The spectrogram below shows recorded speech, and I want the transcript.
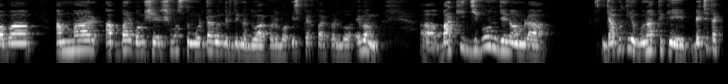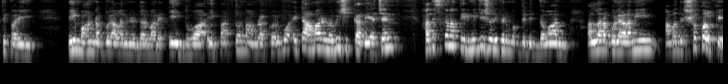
বাবা, আম্মার, আব্বার বংশের সমস্ত মুর্দাগন্ধের জন্য দোয়া করব ইস্তেকবার করব এবং বাকি জীবন যেন আমরা যাবতীয় গুণা থেকে বেঁচে থাকতে পারি, এই মহান রাব্বুল আলমিনের দরবারে এই দোয়া, এই প্রার্থনা আমরা করব। এটা আমার নবী শিক্ষা দিয়েছেন, হাদিসখানা তিরমিজি শরীফের মধ্যে বিদ্যমান। আল্লাহ রাব্বুল আলমিন আমাদের সকলকে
